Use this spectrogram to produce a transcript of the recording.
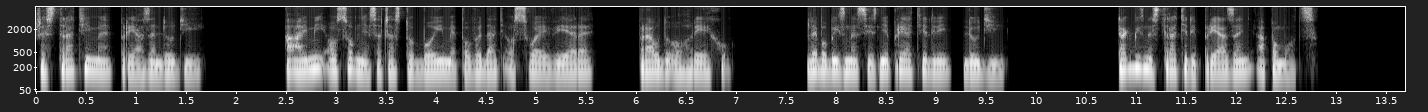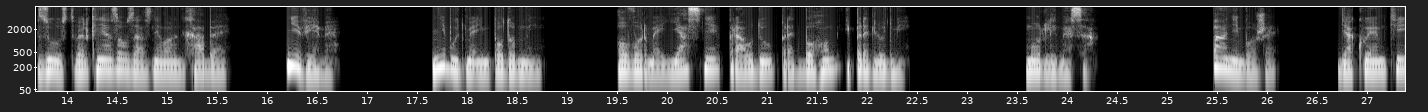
že stratíme priazen ľudí. A aj my osobne sa často bojíme povedať o svojej viere pravdu o hriechu lebo by sme si znepriatelili ľudí. Tak by sme stratili priazeň a pomoc. Z úst veľkňazov zaznelo len chábe. Nevieme. Nebuďme im podobní. Hovorme jasne pravdu pred Bohom i pred ľuďmi. Modlíme sa. Páne Bože, ďakujem Ti,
